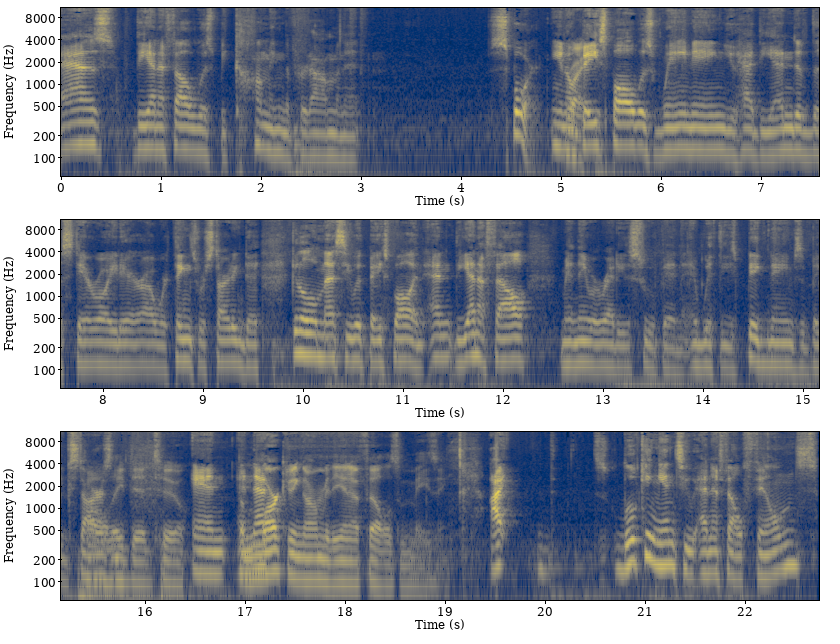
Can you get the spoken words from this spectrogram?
as the NFL was becoming the predominant sport. You know, Right. baseball was waning. You had the end of the steroid era where things were starting to get a little messy with baseball, and, and the NFL. I mean, they were ready to swoop in and with these big names and big Oh, stars. they and, did too. and the and that, marketing arm of the NFL is amazing. I looking into NFL films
